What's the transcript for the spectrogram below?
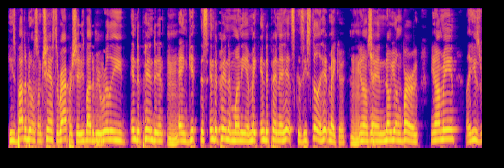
He's about to be on some Chance the Rapper shit. He's about to be Mhm. really independent Mhm. and get this independent money and make independent hits because he's still a hit maker. Mhm. You know what I'm Yeah. saying? No Young Berg. You know what I mean? Like he's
